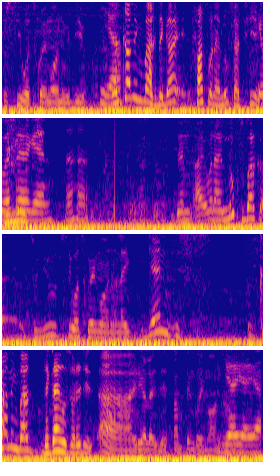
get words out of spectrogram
to see what's going on with you. Yeah. Then coming back, the guy first when I looked at him, He was there moved. again. Uh-huh. Then I when I looked back uh, to you to see what's going on, I'm like again, it's, coming back, the guy was already. Ah, I realized there's something going on. Yeah, yeah, yeah.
